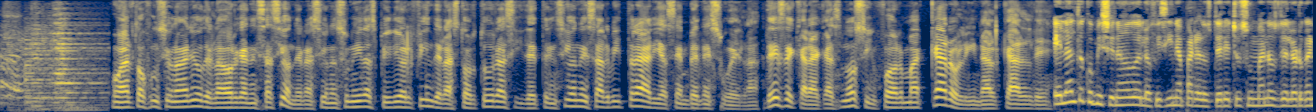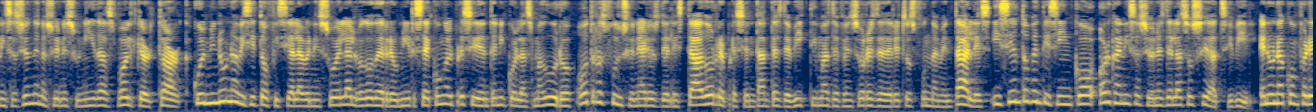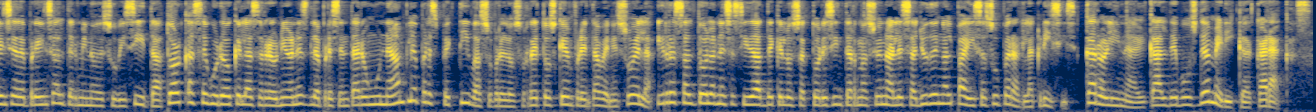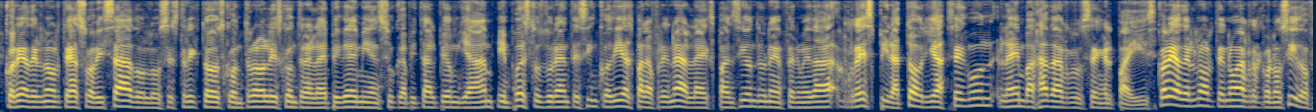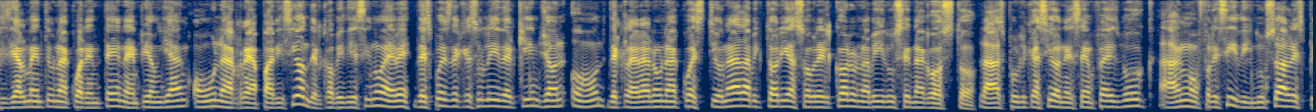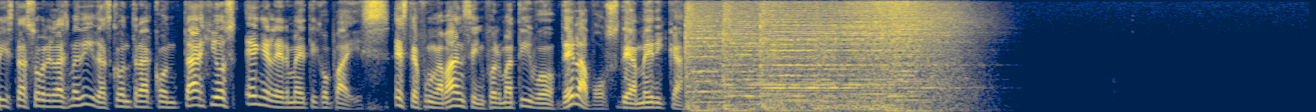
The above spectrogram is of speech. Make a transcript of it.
Un alto funcionario de la Organización de Naciones Unidas pidió el fin de las torturas y detenciones arbitrarias en Venezuela. Desde Caracas nos informa Carolina Alcalde. El alto comisionado de la Oficina para los Derechos Humanos de la Organización de Naciones Unidas, Volker Turk, culminó una visita oficial a Venezuela luego de reunirse con el presidente Nicolás Maduro, otros funcionarios del Estado, representantes de víctimas, defensores de derechos fundamentales y 125 organizaciones de la sociedad civil. En una conferencia de prensa al término de su visita, Turk aseguró que las reuniones le presentaron una amplia perspectiva sobre los retos que enfrenta Venezuela y resaltó la necesidad de que los actores internacionales ayuden al país a superar la crisis. Carolina Alcalde, Voz de América, Caracas. Corea del Norte ha suavizado los estrictos controles contra la epidemia en su capital Pyongyang, impuestos durante cinco días para frenar la expansión de una enfermedad respiratoria, según la embajada rusa en el país. Corea del Norte no ha reconocido oficialmente una cuarentena en Pyongyang o una reaparición del COVID-19 después de que su líder Kim Jong-un declarara una cuestionada victoria sobre el coronavirus en agosto. Las publicaciones en Facebook han ofrecido inusuales pistas sobre las medidas contra contagios en el hermético país. Este fue un avance informativo de La Voz de América.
